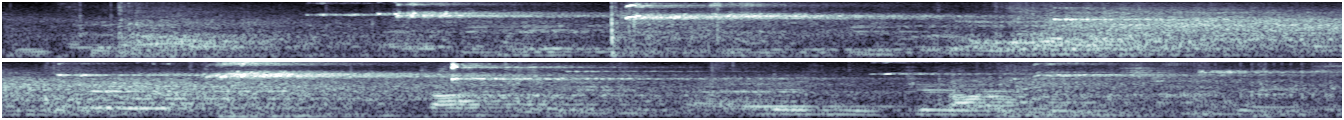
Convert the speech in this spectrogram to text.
冇分最後最後嘅事。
